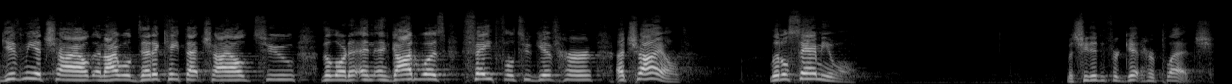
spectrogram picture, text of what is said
give me a child and I will dedicate that child to the Lord. And, and God was faithful to give her a child little Samuel. But she didn't forget her pledge,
